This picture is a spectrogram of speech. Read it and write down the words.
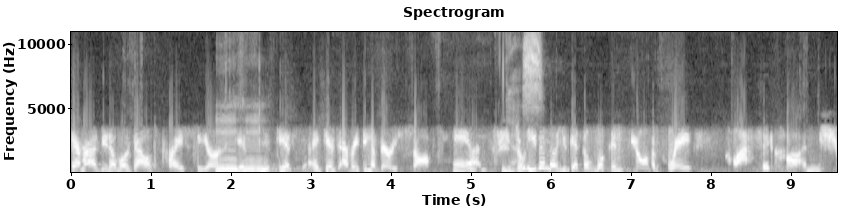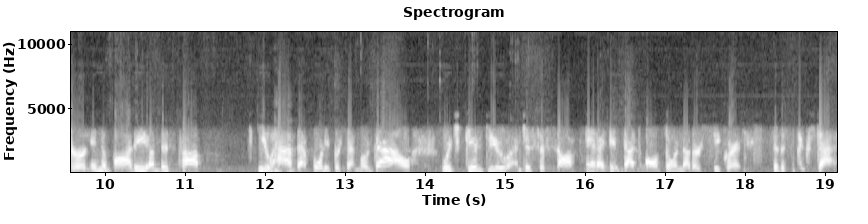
Tamara, as you know, modal's pricier. Mm-hmm. It, gives, it, gives, it gives everything a very soft hand. Yes. So even though you get the look and feel of a great classic cotton shirt in the body of this top, you have that 40% modal, which gives you just a soft hand. I think that's also another secret to the success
